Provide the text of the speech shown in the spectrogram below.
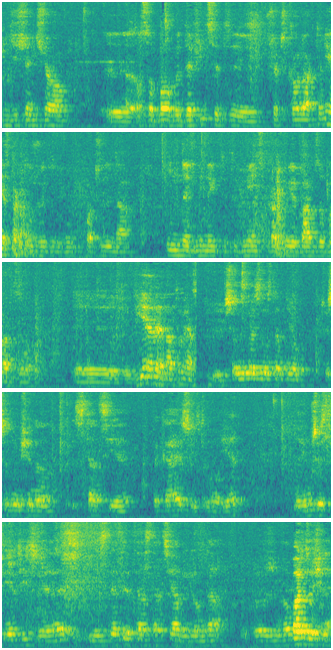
50-osobowy deficyt y, w przedszkolach to nie jest tak duży, gdybyśmy patrzyli na inne gminy, gdzie tych miejsc brakuje bardzo, bardzo y, wiele, natomiast Szanowni Państwo, ostatnio przeszedłem się na stację PKS-u w Tuchowie. No i muszę stwierdzić, że niestety ta stacja wygląda no, bardzo źle.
